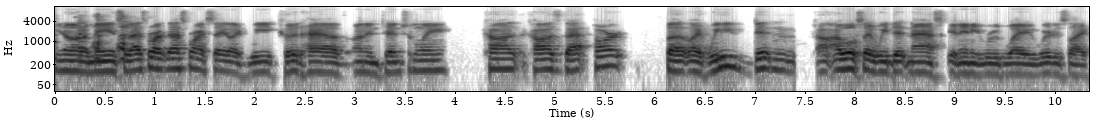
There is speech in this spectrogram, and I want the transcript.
you know what I mean? So that's where that's where I say like we could have unintentionally caused caused that part, but like we didn't. I will say we didn't ask in any rude way. We're just like,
